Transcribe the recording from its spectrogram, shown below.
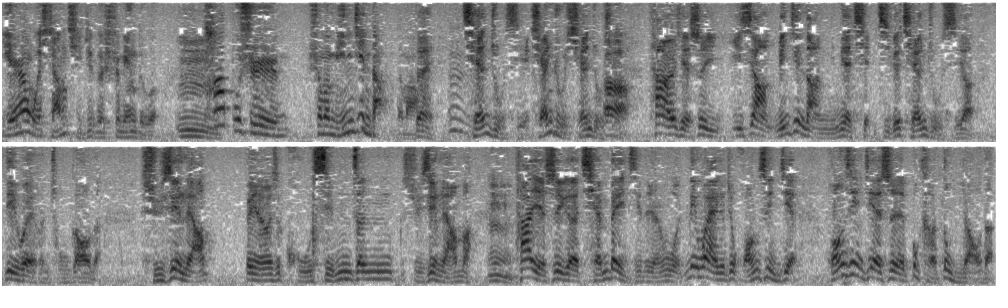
也让我想起这个施明德。嗯，他不是什么民进党的吗？对，前主席，前主席，前主席。他而且是一向民进党里面前几个前主席啊，地位很崇高的。许信良被认为是苦行僧许信良嘛，嗯，他也是一个前辈级的人物。另外一个就黄信介，黄信介是不可动摇的。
